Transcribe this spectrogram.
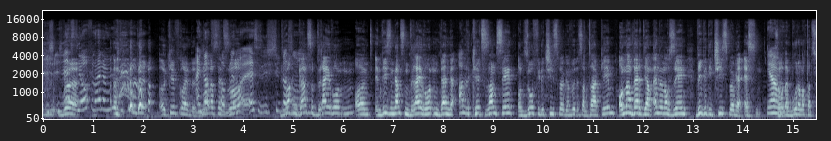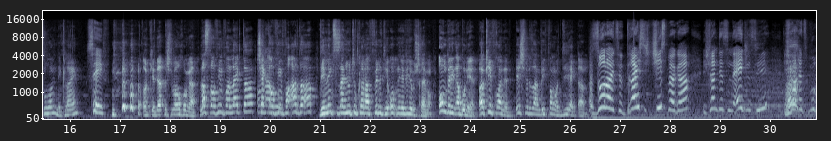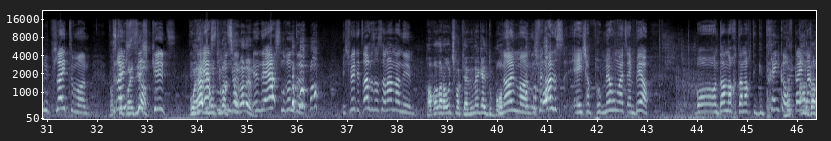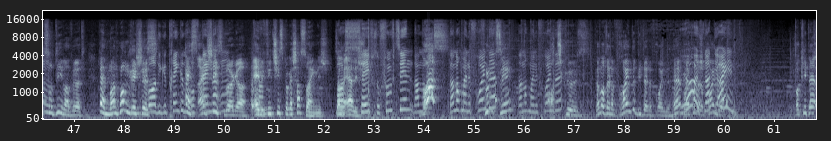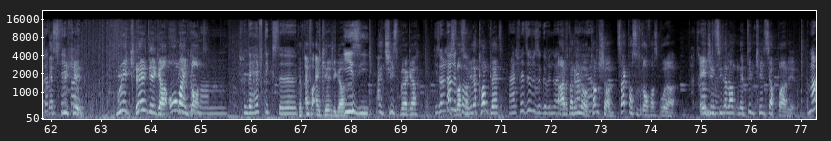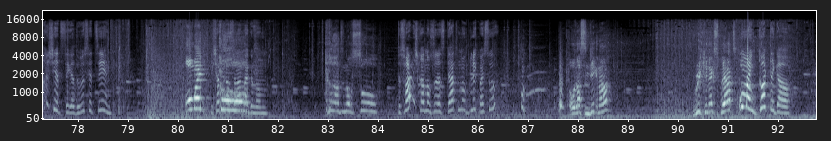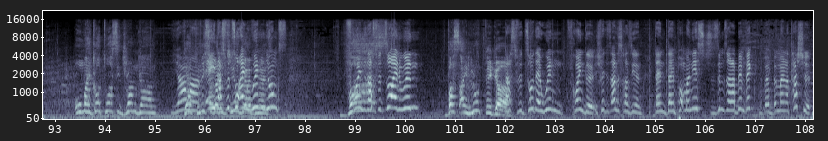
ich ich esse die auch in einer Minute. Okay, Freunde, wir Ein machen das jetzt so. Wir machen so. ganze drei Runden und in diesen ganzen drei Runden werden wir alle Kills zusammenzählen und so viele Cheeseburger wird es am Tag geben. Und dann werdet ihr am Ende noch sehen, wie wir die Cheeseburger essen. Ja. Sollen wir deinen Bruder noch dazu holen, den kleinen? Safe. Okay, der hat bestimmt auch Hunger. Lasst auf jeden Fall ein Like da, checkt auf jeden Fall Arda ab. Den Link zu seinem YouTube-Kanal findet ihr unten in der Videobeschreibung. Unbedingt abonnieren. Okay, Freunde, ich würde sagen, wir fangen mal direkt an. So Leute, 30 Cheeseburger. Ich lande jetzt in der Agency. Ich Hä? mach jetzt Buri pleite, Mann. Was 30 geht bei dir? Kills. Woher die Motivation, Runde. alle? In der ersten Runde. Ich werde jetzt alles auseinandernehmen. Havalara uçma kendine gel du Bot. Nein, Mann, ich werde alles. Ey, ich habe mehr Hunger als ein Bär. Boah, und dann noch, dann noch die Getränke auf Wenn deinen Arda Nacken. Diva wird, wenn man hungrig ist. Boah, die Getränke noch Ess auf ein deinen Nacken. Cheeseburger. Ey, wie viel Cheeseburger schaffst du eigentlich? Sag Boah, mal ehrlich. safe, so 15. Dann noch, Was? Dann noch meine Freunde. 15? Dann noch meine Freunde. Otschkes. Dann noch deine Freunde? Wie deine Freunde? Hä? Ja, kommen ich deine lade die Freunde? ein. Okay, der, der die ist Free Kill. Free Kill, Digga. Oh mein Ja, Gott. Mann. Ich bin der heftigste. Der hat einfach ein Kill, Digga. Easy. Ein Cheeseburger. Die sollen Das alle war's mal kommen. wieder komplett. Ja, ich werde sowieso gewinnen. von Artarino, daher- komm schon. Zeig, was du drauf hast, Bruder. Vertrau mir. Agency'de landen ettin kills yap bari. Mach ich jetzt, Digga. Du wirst jetzt sehen. Oh mein Ich habe ihn Gott. auseinandergenommen. Gerade noch so. Das war nicht gerade noch so. Das, der hatte nur Glück, weißt du? Oh, das ist ein Gegner. Recon Expert. Oh mein Gott, Digga. Oh mein Gott, du hast die Drum Gun. Ja, Der Mann. Ey, das wird so ein Win, geöffnet. Jungs. Was? Freunde, das wird so ein Win. Was ein Loot, Digga. Das wird so der Win. Freunde, ich werde jetzt alles rasieren. Dein, dein Portemonnaie ist simsalabim weg äh, in meiner Tasche. Ich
